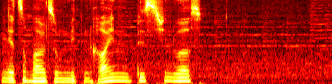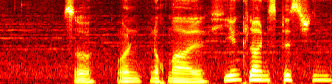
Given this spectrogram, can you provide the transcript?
Und jetzt nochmal so mitten rein ein bisschen was. So, und nochmal hier ein kleines bisschen.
